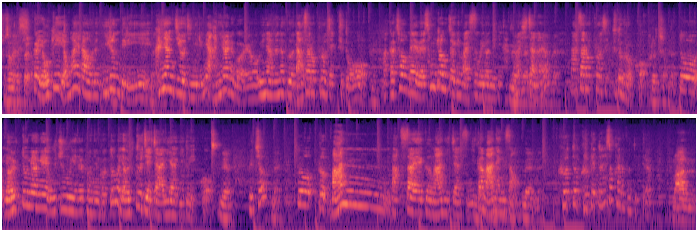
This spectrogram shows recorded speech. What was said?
추산을 했어요. 그러니까 여기 영화에 나오는 이름들이 네. 그냥 지어진 이름이 아니라는 거예요. 왜냐하면 그 나사로 프로젝트도 네. 아까 처음에 왜 성경적인 말씀 뭐 이런 얘기 가끔 네, 하시잖아요. 네, 네, 네. 나사로 프로젝트도 그렇고 그렇죠. 네. 또 12명의 우주인을 보는 것도 뭐 12제자 이야기도 있고 네. 그렇죠? 네. 또그만 박사의 그 만 있지 않습니까? 네. 만행성 네, 네. 그것도 그렇게 또 해석하는 분도 있더라고요. 만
